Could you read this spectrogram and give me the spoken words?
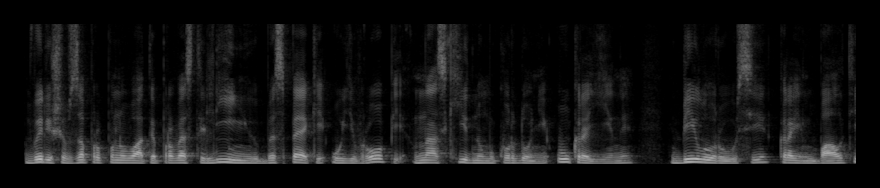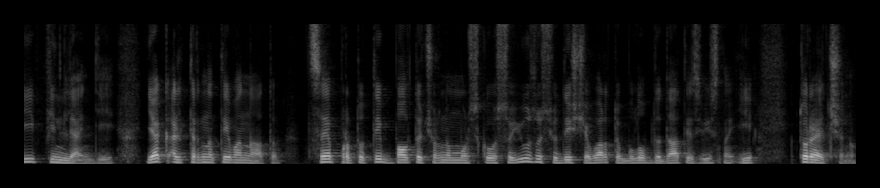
вирішив запропонувати провести лінію безпеки у Європі на східному кордоні України. Білорусі, країн Балтії, Фінляндії як альтернатива НАТО. Це прототип Балто-Чорноморського союзу. Сюди ще варто було б додати, звісно, і Туреччину.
